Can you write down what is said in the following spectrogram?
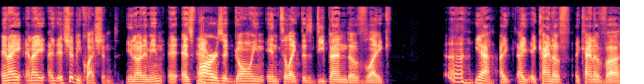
and I and I, it should be questioned. You know what I mean? As far yeah. as it going into like this deep end of like, uh, yeah, I, I, it kind of, it kind of. uh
